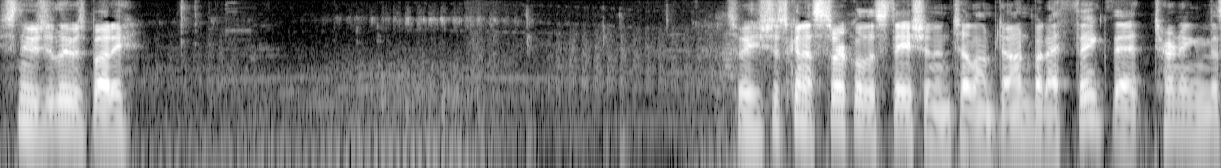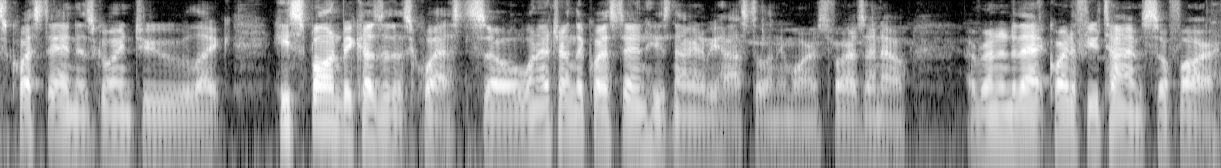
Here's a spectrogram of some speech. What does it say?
You snooze, you lose, buddy. So he's just gonna circle the station until I'm done. But I think that turning this quest in is going to like he spawned because of this quest. So when I turn the quest in, he's not gonna be hostile anymore, as far as I know. I've run into that quite a few times so far.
